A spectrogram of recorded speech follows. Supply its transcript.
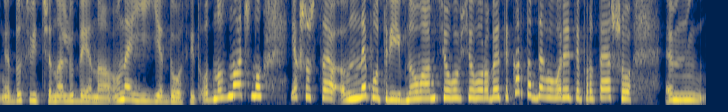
досвідчена людина. У неї є досвід однозначно. Якщо ж це не потрібно вам цього всього робити, карта буде говорити про те, що. Ем,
